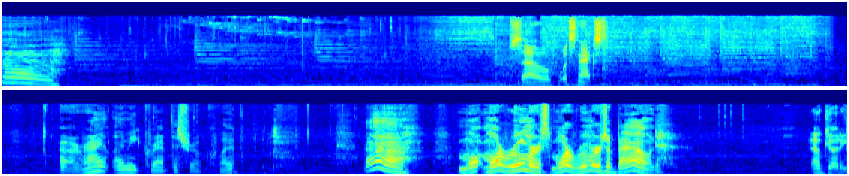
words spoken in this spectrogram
Mm. So, what's next? All right, let me grab this real quick. Ah, more more rumors, more rumors abound. Oh, goody.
